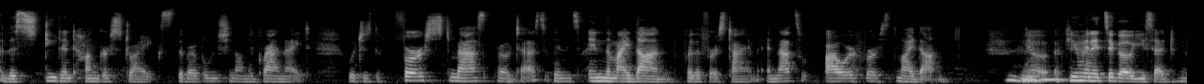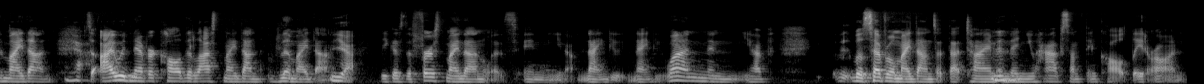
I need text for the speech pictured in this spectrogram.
the student hunger strikes, the revolution on the granite, which is the first mass protest in, in the Maidan for the first time. And that's our first Maidan. Mm-hmm. You know, a few yeah. minutes ago you said the Maidan. Yeah. So I would never call the last Maidan the Maidan. Yeah. Because the first Maidan was in, you know, 90, 91 and you have well several Maidans at that time mm-hmm. and then you have something called later on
